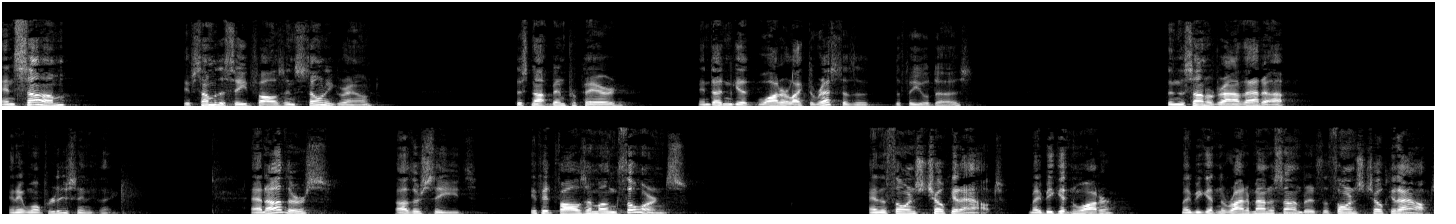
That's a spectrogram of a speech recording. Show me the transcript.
And some, if some of the seed falls in stony ground that's not been prepared and doesn't get water like the rest of the, the field does, then the sun will dry that up and it won't produce anything. And others, other seeds, if it falls among thorns and the thorns choke it out, maybe getting water, maybe getting the right amount of sun, but if the thorns choke it out,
